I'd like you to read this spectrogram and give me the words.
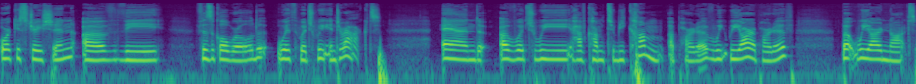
orchestration of the physical world with which we interact and of which we have come to become a part of. We, we are a part of, but we are not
